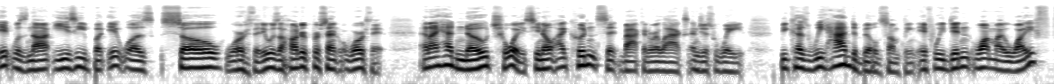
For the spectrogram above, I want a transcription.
it was not easy, but it was so worth it. It was 100% worth it. And I had no choice. You know, I couldn't sit back and relax and just wait because we had to build something. If we didn't want my wife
